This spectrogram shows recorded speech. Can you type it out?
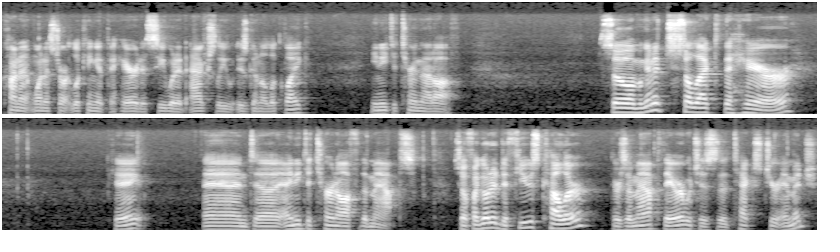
kind of want to start looking at the hair to see what it actually is going to look like, you need to turn that off. So I'm going to select the hair, okay, and uh, I need to turn off the maps. So if I go to diffuse color, there's a map there, which is the texture image.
